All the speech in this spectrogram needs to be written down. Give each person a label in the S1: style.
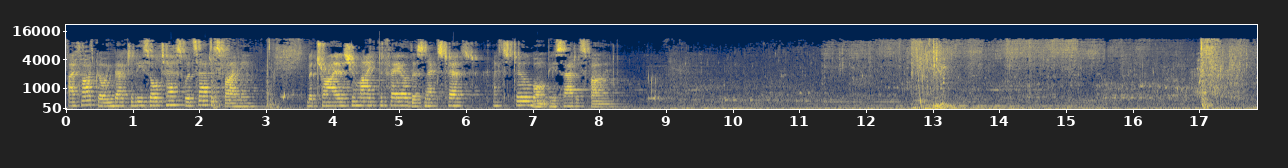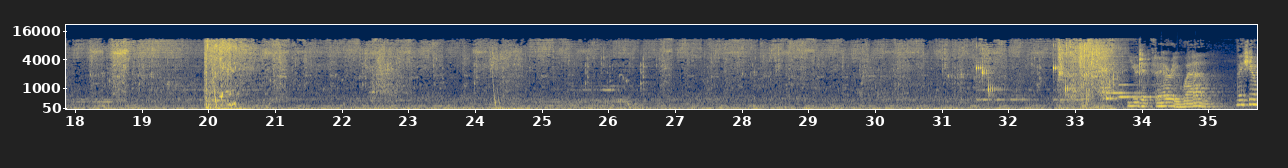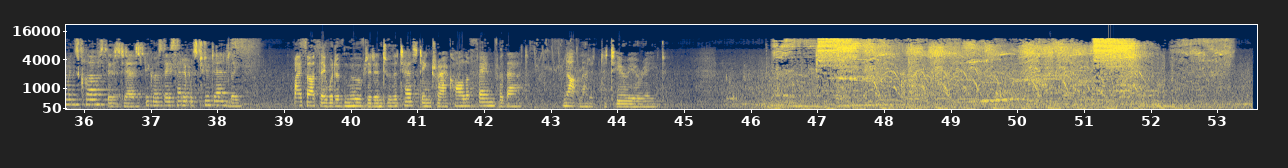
S1: I thought going back to these old tests would satisfy me. But try as you might to fail this next test, I still won't be satisfied. You did very well. The humans closed this test because they said it was too deadly. I thought they would have moved it into the testing track Hall of Fame for that, not let it deteriorate.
